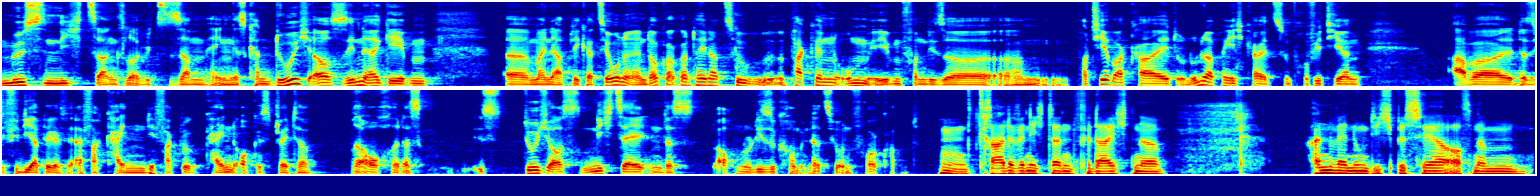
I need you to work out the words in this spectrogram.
müssen nicht zwangsläufig zusammenhängen. Es kann durchaus Sinn ergeben, äh, meine Applikation in einen Docker-Container zu packen, um eben von dieser ähm, Portierbarkeit und Unabhängigkeit zu profitieren. Aber dass ich für die Applikation einfach keinen, de facto keinen Orchestrator brauche, das ist durchaus nicht selten, dass auch nur diese Kombination vorkommt. Hm, gerade wenn ich dann vielleicht eine Anwendung, die ich bisher auf einem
